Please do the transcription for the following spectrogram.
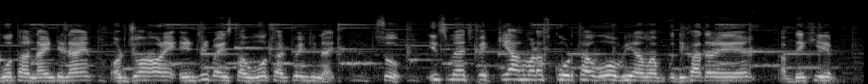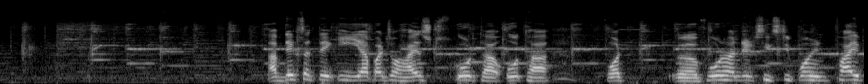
वो था 99 और जो हमारा एंट्री प्राइस था वो था 29 सो so, इस मैच पे क्या हमारा स्कोर था वो भी हम आपको दिखाते रहे हैं। अब देखिए आप देख सकते हैं कि यहाँ पर जो हाईएस्ट स्कोर था वो था four hundred sixty point five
